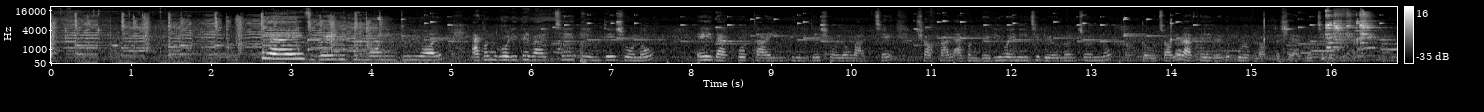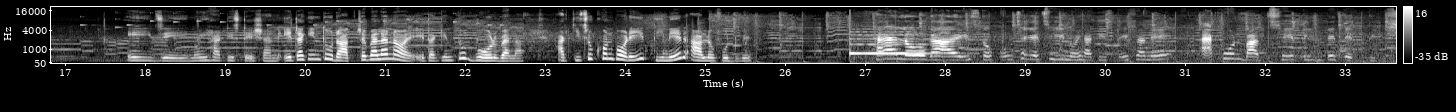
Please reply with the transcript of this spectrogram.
Very good morning to you all এখন ঘড়িতে বাজছে তিনটে ষোলো। এই দেখো টাইম তিনটে ষোলো বাজছে সকাল। এখন রেডি হয়ে নিয়েছি বেরোনোর জন্য। তো চলো রাতে এদেরকে পুরো ব্লগটা শেয়ার করছি দেখে থাকো। এই যে নৈহাটি স্টেশন এটা কিন্তু রাত্রেবেলা নয় এটা কিন্তু ভোরবেলা। আর কিছুক্ষণ পরেই দিনের আলো ফুটবে। হ্যালো গাইস তো পৌঁছে গেছি নৈহাটি স্টেশনে। এখন বাজছে তিনটে তেত্রিশ।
